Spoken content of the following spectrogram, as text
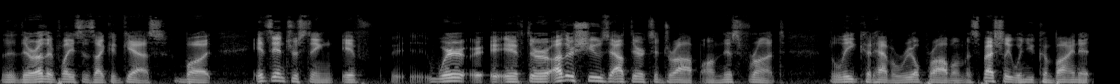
There are other places I could guess, but it's interesting if where if there are other shoes out there to drop on this front, the league could have a real problem, especially when you combine it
